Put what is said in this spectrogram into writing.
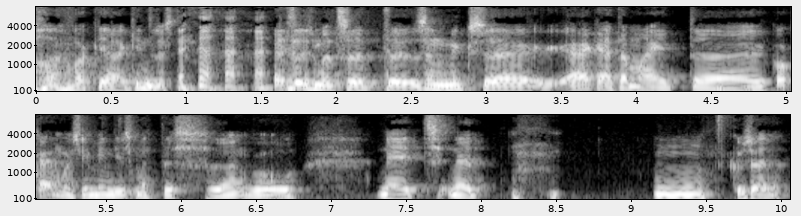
oh fuck jaa, kindlasti selles mõttes, et see on üks ägedamaid kogemusi mingis mõttes nagu need, need mm,, kuidas öelda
